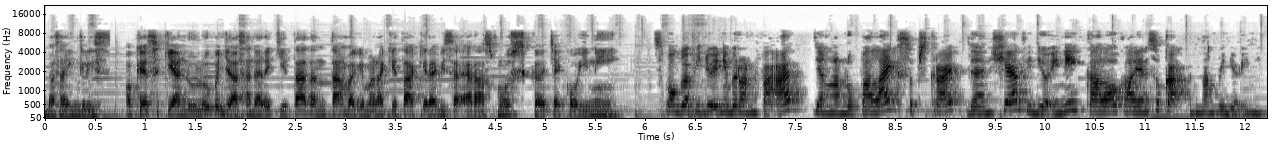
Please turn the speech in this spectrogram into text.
bahasa Inggris. Oke sekian dulu penjelasan dari kita tentang bagaimana kita akhirnya bisa Erasmus ke Ceko ini. Semoga video ini bermanfaat. Jangan lupa like, subscribe, dan share video ini kalau kalian suka tentang video ini.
